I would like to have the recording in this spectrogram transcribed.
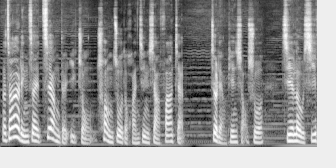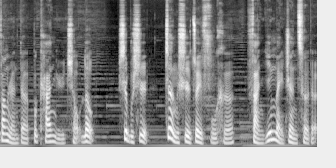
那张爱玲在这样的一种创作的环境下发展这两篇小说，揭露西方人的不堪与丑陋，是不是正是最符合反英美政策的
